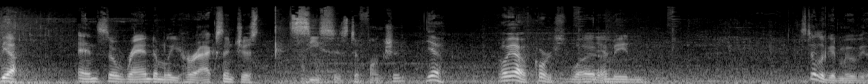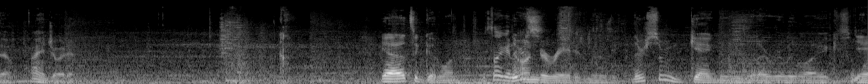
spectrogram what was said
Yeah. And so randomly her accent just ceases to function. Yeah. Oh yeah, of course. Well, Yeah. I mean, Still a good movie though. I enjoyed it. yeah, that's a good one. It's like an There's- underrated movie. There's some gang movies that I really like. Some Yeah.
